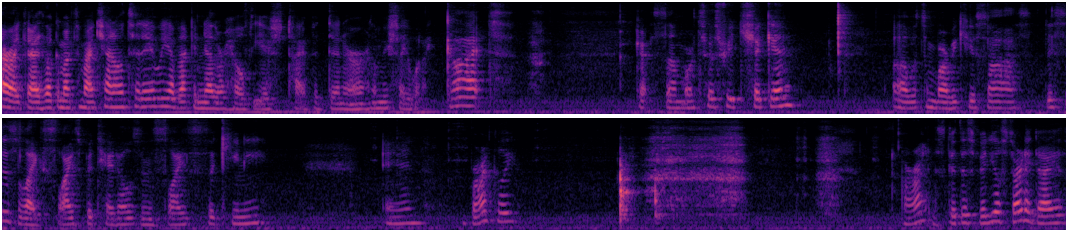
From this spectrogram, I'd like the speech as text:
Alright guys, welcome back to my channel. Today we have like another healthy-ish type of dinner. Let me show you what I got. Got some rotisserie chicken uh, with some barbecue sauce. This is like sliced potatoes and sliced zucchini and broccoli. Alright, let's get this video started guys.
